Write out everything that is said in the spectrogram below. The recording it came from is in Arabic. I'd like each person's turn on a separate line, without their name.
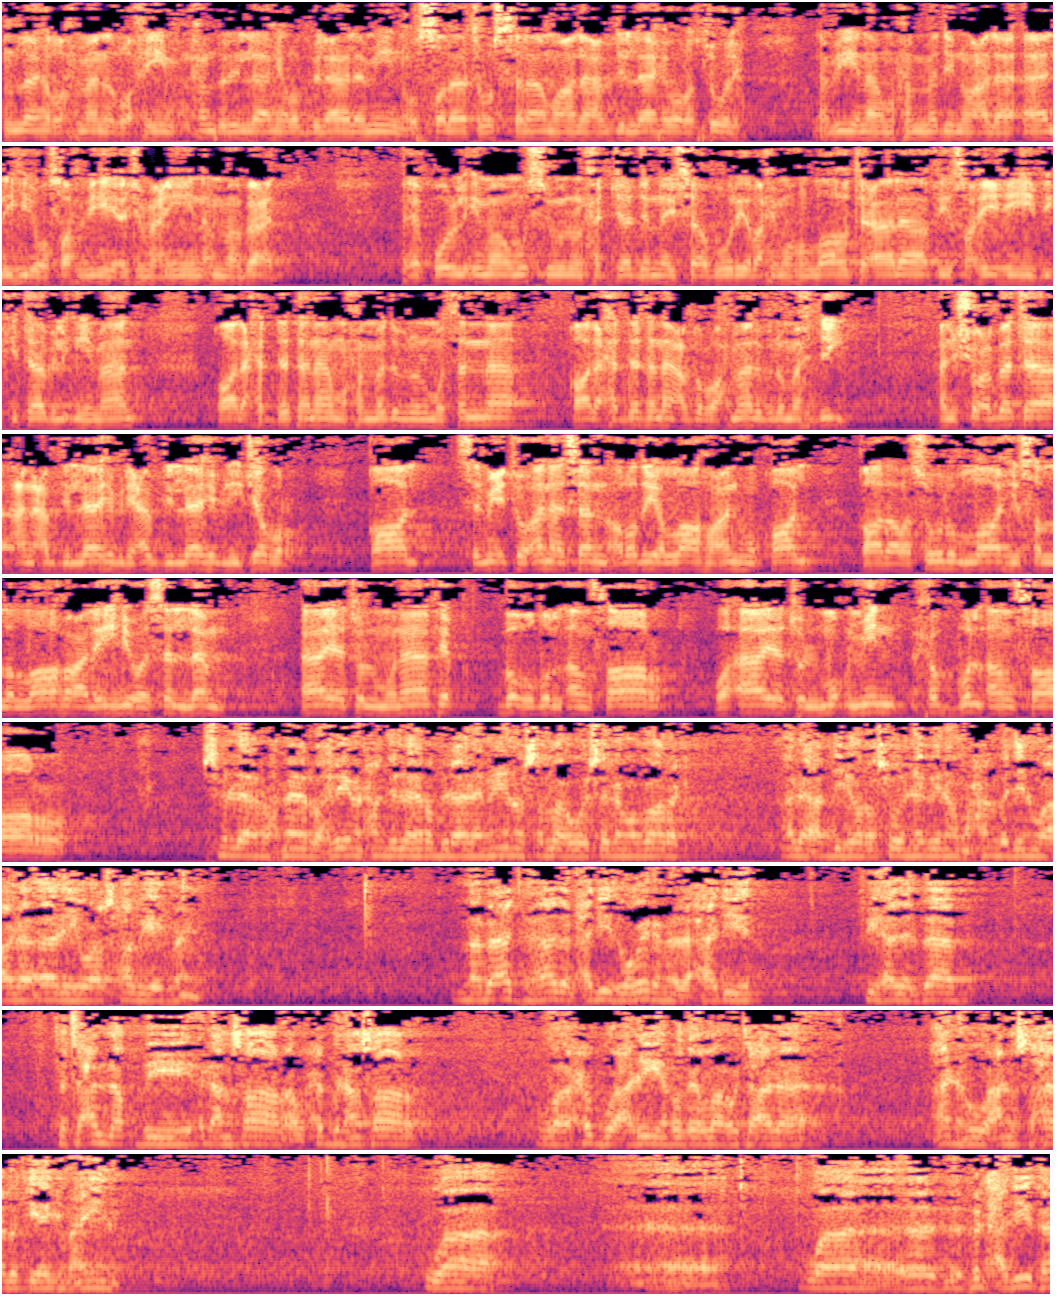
بسم الله الرحمن الرحيم. الحمد لله رب العالمين والصلاة والسلام على عبد الله ورسوله نبينا محمد وعلى آله وصحبه أجمعين. أما بعد فيقول الإمام مسلم بن الحجاج النيسابوري رحمه الله تعالى في صحيحه في كتاب الإيمان قال حدثنا محمد بن المثنى قال حدثنا عبد الرحمن بن مهدي عن شعبة عن عبد الله بن عبد الله بن جبر قال سمعت أنسا رضي الله عنه قال قال رسول الله صلى الله عليه وسلم آية المنافق بغض الأنصار وآية المؤمن حب الأنصار.
بسم الله الرحمن الرحيم. الحمد لله رب العالمين وصلى الله وسلم وبارك على عبده ورسوله نبينا محمد وعلى آله وأصحابه أجمعين. أما بعد فهذا الحديث وغيره من الأحاديث في هذا الباب تتعلق بالأنصار أو حب الأنصار وحب علي رضي الله تعالى عنه وعن الصحابة أجمعين. و وفي الحديث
